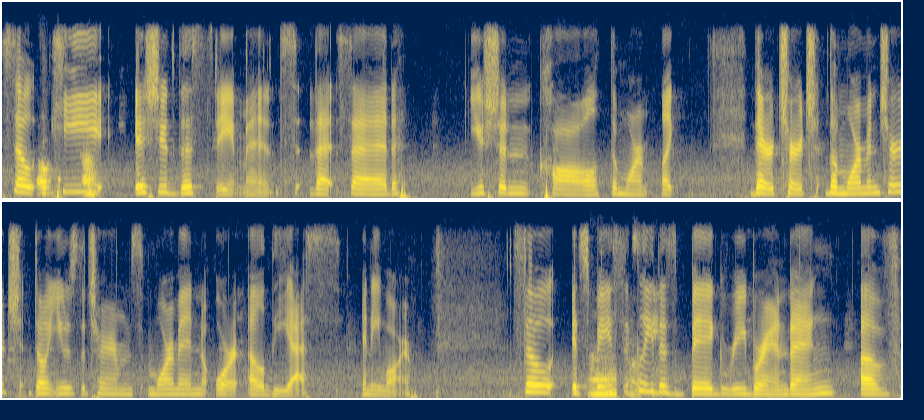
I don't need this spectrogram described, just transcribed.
So Okay. he issued this statement that said you shouldn't call the Mormon like their church the Mormon church. Don't use the terms Mormon or LDS anymore. So it's Ah. basically this big rebranding of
